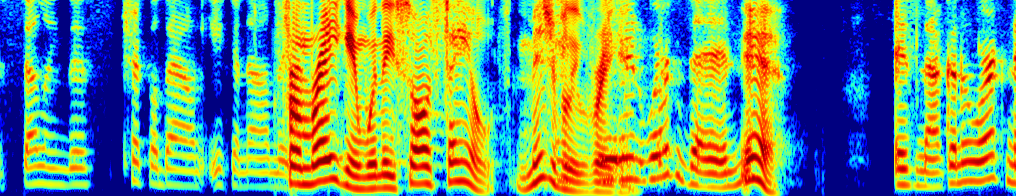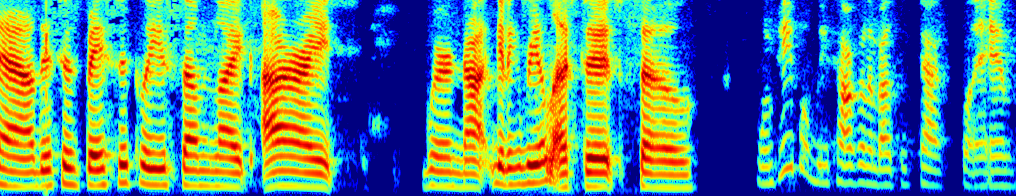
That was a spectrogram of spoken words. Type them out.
selling this trickle down economics from Reagan when they saw it failed miserably It with Reagan. didn't work then. Yeah, It's not going to work now. This is basically some like, all right, we're not getting reelected, so when people be talking about the tax plan, and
